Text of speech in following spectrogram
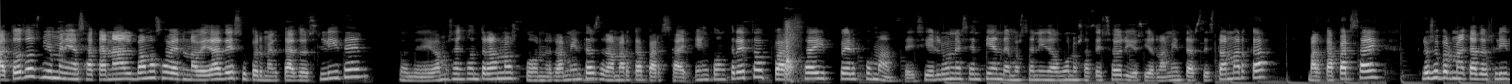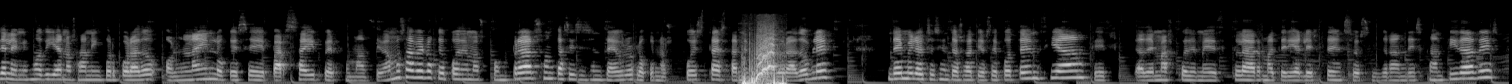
A todos, bienvenidos al canal. Vamos a ver novedades supermercados Lidl, donde vamos a encontrarnos con herramientas de la marca Parsai. En concreto, Parsai Performance. Si el lunes entiende hemos tenido algunos accesorios y herramientas de esta marca, marca Parsai, los supermercados Lidl el mismo día nos han incorporado online lo que es eh, Parsai Performance. Vamos a ver lo que podemos comprar, son casi 60 euros lo que nos cuesta esta mezcladora doble de 1800 vatios de potencia, que además puede mezclar materiales densos y grandes cantidades.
